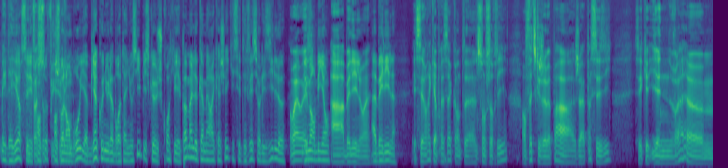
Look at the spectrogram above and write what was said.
Mais d'ailleurs, c'est Une façon François, depuis que François je- Lambrouille a bien connu la Bretagne aussi, puisque je crois qu'il y avait pas mal de caméras cachées qui s'étaient fait sur les îles Ouais, ouais. du Morbihan, Ah, Belle-Île, ouais. à Belle-Île. Et c'est vrai qu'après ça, quand euh, elles sont sorties, en fait, ce que j'avais pas, j'avais pas saisi, c'est qu'il y a une vraie. euh,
